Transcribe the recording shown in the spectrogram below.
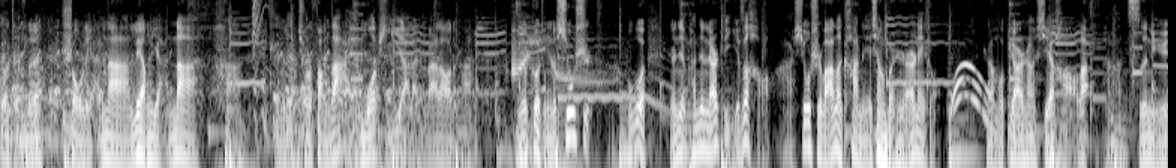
各种的瘦脸呐、亮眼呐，哈，什么眼球放大呀、磨皮呀，乱七八糟的啊，有各种的修饰。不过人家潘金莲底子好啊，修饰完了看着也像本人那种。然后边上写好了啊，此女，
